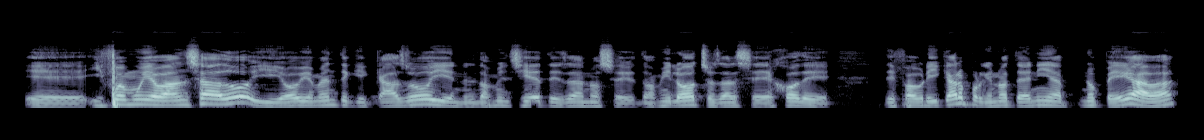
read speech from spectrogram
eh, y fue muy avanzado y obviamente que cayó y en el 2007, ya no sé, 2008 ya se dejó de, de fabricar porque no tenía, no pegaba.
